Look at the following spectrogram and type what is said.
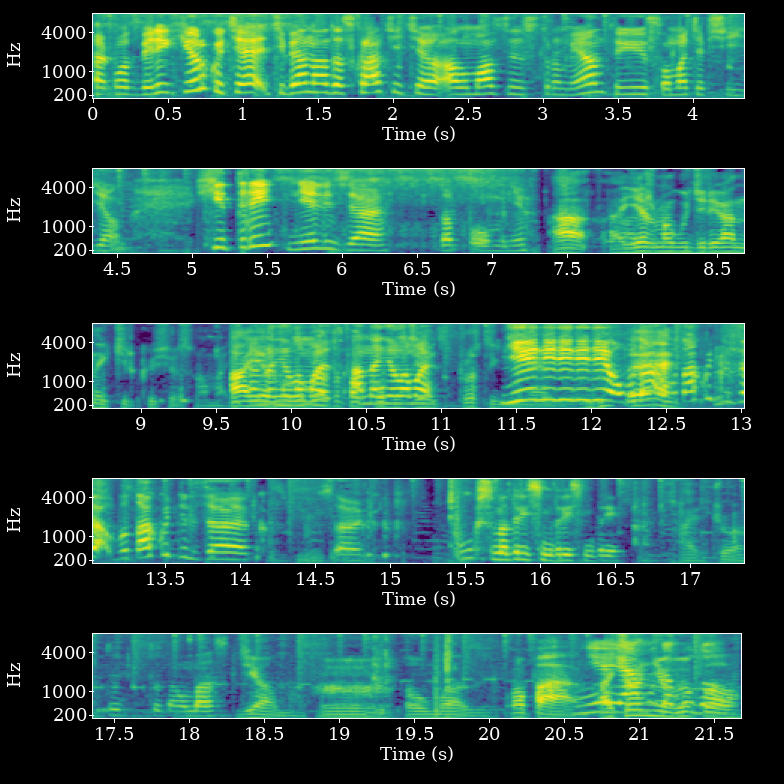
Так, вот бери кирку, те- тебе надо скрафтить э, алмазный инструмент и сломать обсидиан. Хитрить нельзя, запомни. А, а я же могу деревянной киркой все сломать. А, Она я же не могу ломается, просто она не ломает. взять, Просто Не-не-не-не, вот, так- Э, вот так вот нельзя, вот так вот нельзя. Так. Ух, смотри, смотри, смотри. Ай, чё? Тут, тут алмаз. Где алмаз? Алмазы. Опа, Не, а я чё он не выпал?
